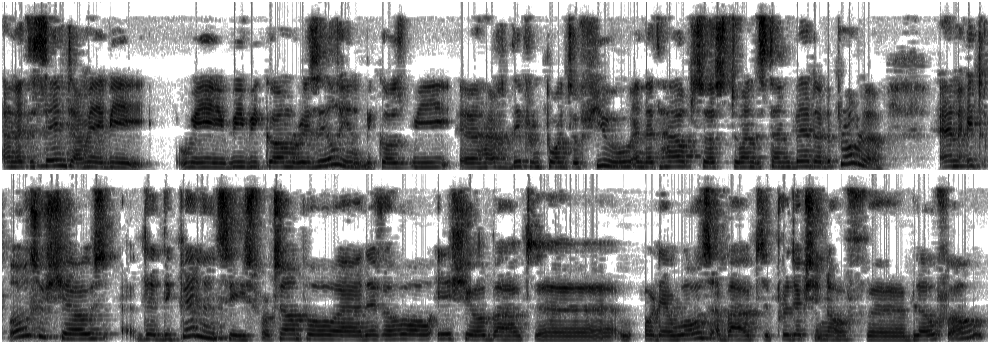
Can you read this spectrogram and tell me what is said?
and at the same time maybe we we become resilient because we uh, have different points of view and that helps us to understand better the problem and it also shows the dependencies for example uh, there's a whole issue about uh, or there was about the production of uh, blow foam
